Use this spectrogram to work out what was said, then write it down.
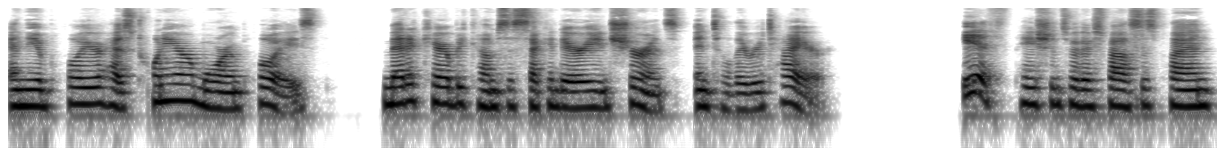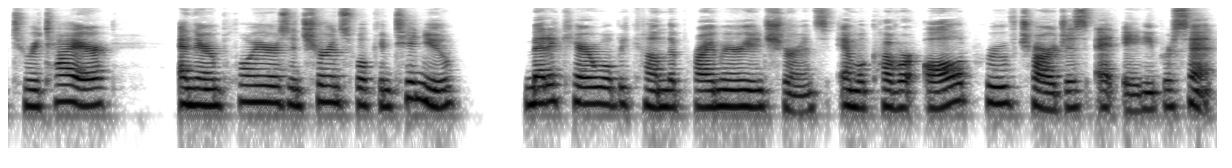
and the employer has 20 or more employees, Medicare becomes a secondary insurance until they retire. If patients or their spouses plan to retire and their employer's insurance will continue, Medicare will become the primary insurance and will cover all approved charges at 80%,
